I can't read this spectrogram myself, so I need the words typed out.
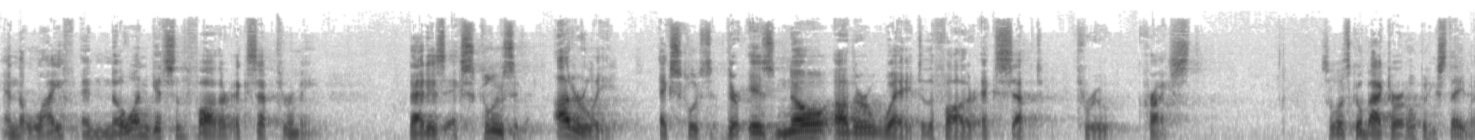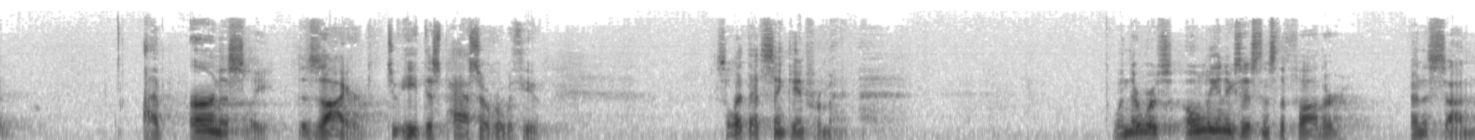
and the life, and no one gets to the Father except through me. That is exclusive, utterly exclusive. There is no other way to the Father except through Christ. So let's go back to our opening statement. I've earnestly desired to eat this Passover with you. So let that sink in for a minute. When there was only in existence the Father and the Son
